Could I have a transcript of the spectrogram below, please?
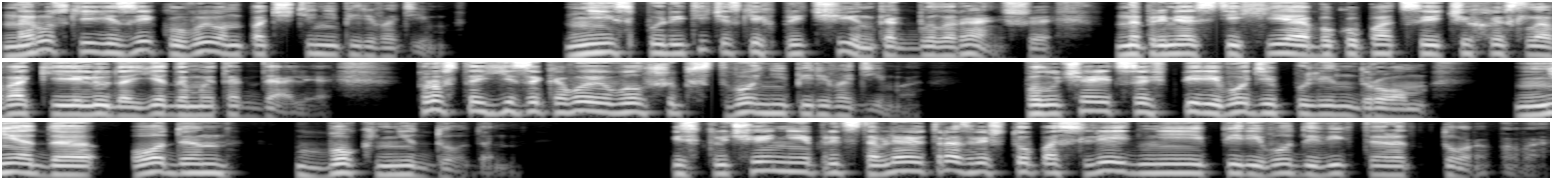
На русский язык, увы, он почти не переводим. Не из политических причин, как было раньше, например, стихи об оккупации Чехословакии людоедом и так далее. Просто языковое волшебство непереводимо. Получается в переводе полиндром «не да оден, бог не додан». Исключение представляют разве что последние переводы Виктора Торопова.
